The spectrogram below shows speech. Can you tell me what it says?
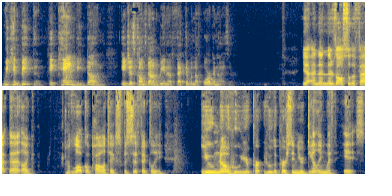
We can beat them. It can be done. It just comes down to being an effective enough organizer. Yeah, and then there's also the fact that like local politics specifically, you know who your per- who the person you're dealing with is.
